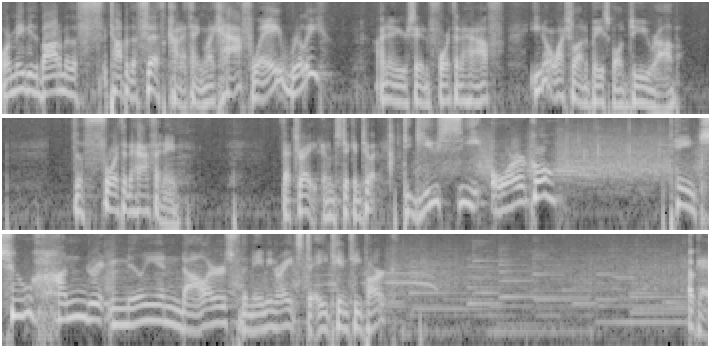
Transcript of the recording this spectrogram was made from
or maybe the bottom of the f- top of the fifth kind of thing, like halfway. Really? I know you're saying fourth and a half. You don't watch a lot of baseball, do you, Rob? The fourth and a half inning. That's right, and I'm sticking to it. Did you see Oracle paying two hundred million dollars for the naming rights to AT&T Park? Okay,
